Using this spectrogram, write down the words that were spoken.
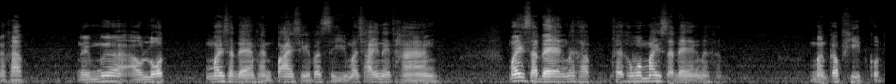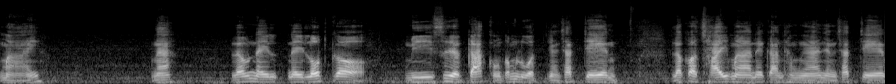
นะครับ ในเมื่อเอารถไม่แสดงแผ่นป้ายเสียภาษีมาใช้ในทาง ไม่แสดงนะครับ ใช้คำว่าไม่แสดงนะครับ มันก็ผิดกฎหมายนะ แล้วในในรถก็มีเสื้อกั๊กของตำรวจอย่างชัดเจน แล้วก็ใช้มาในการทำงานอย่างชัดเจน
